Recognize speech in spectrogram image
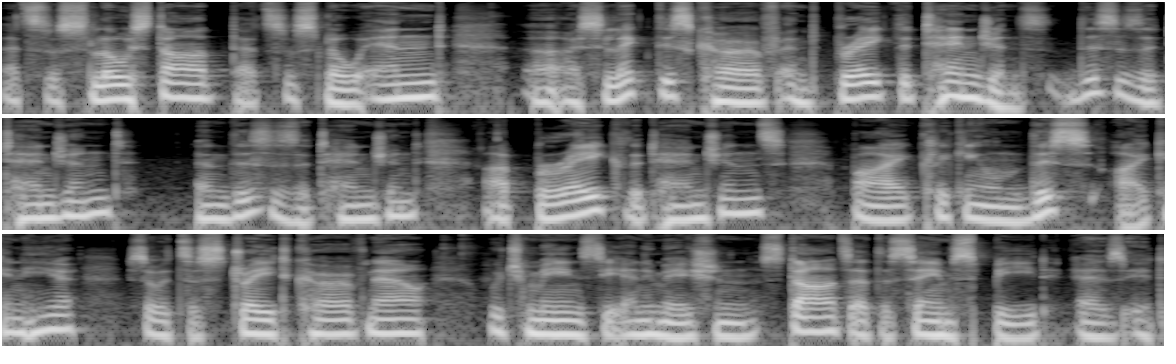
That's a slow start that's a slow end. Uh, I select this curve and break the tangents. This is a tangent and this is a tangent. I break the tangents by clicking on this icon here. So it's a straight curve now which means the animation starts at the same speed as it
